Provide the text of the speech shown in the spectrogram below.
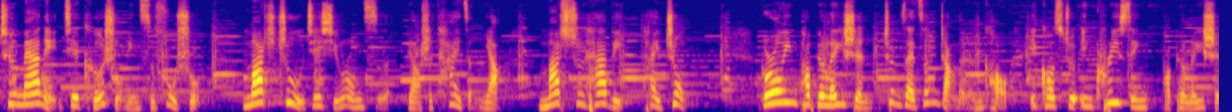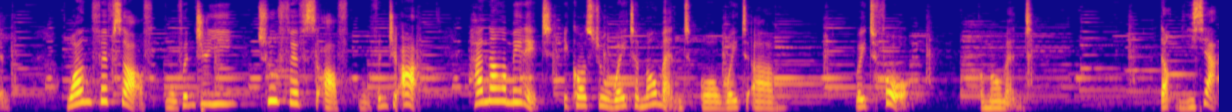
，too many 接可数名词复数，much too 接形容词表示太怎么样，much too heavy 太重。Growing population 正在增长的人口 equals to increasing population. One fifth of 五分之一，two fifths of 五分之二。Hang on a minute equals to wait a moment or wait a wait for a moment. 等一下。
